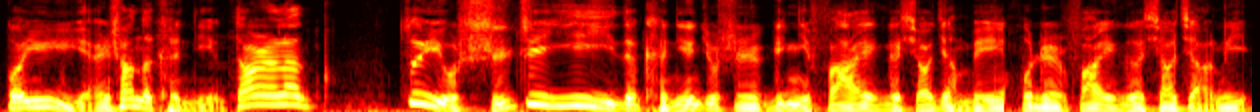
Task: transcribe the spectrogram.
关于语言上的肯定。当然了。最有实质意义的，肯定就是给你发一个小奖杯，或者发一个小奖励。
